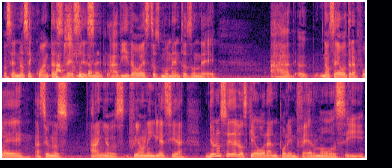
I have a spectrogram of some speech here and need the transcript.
O sea, no sé cuántas veces ha habido estos momentos donde, ah, no sé, otra fue hace unos años, fui a una iglesia. Yo no soy de los que oran por enfermos y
